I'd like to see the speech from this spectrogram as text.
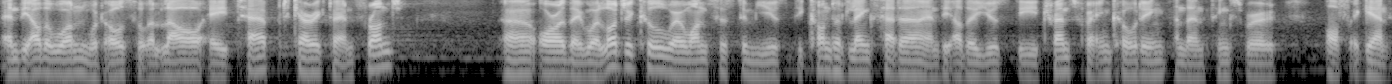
and the other one would also allow a tabbed character in front. Uh, or they were logical, where one system used the content length header and the other used the transfer encoding, and then things were off again.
